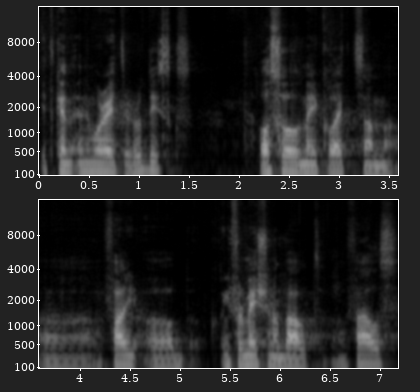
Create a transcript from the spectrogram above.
it can enumerate the root disks. Also, may collect some file, information about files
